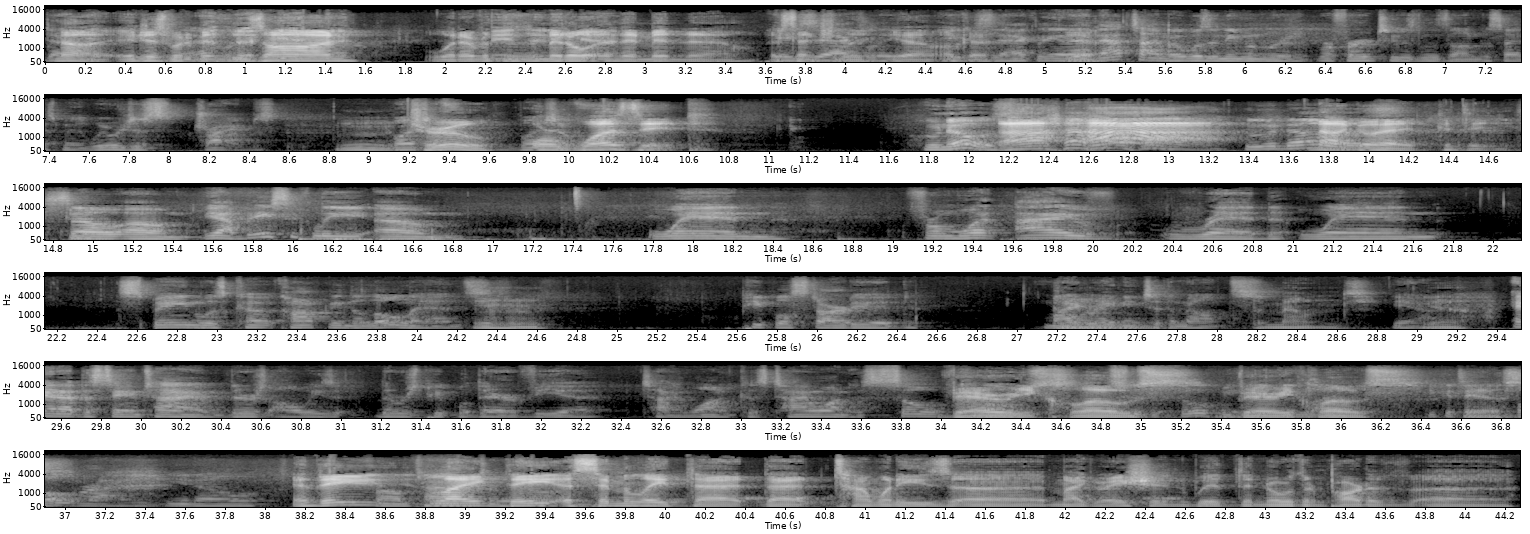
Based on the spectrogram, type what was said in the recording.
No, it just would have been Luzon, whatever in the middle, yeah. and then Mindanao, essentially. Exactly. Yeah. Okay. Exactly. And Yeah. at that time, it wasn't even re- referred to as Luzon besides Mindanao. We were just tribes. Mm, true. of- or of- was it? Who knows? Ah! Who knows? no, go ahead. Continue. So um, yeah, basically, um, when from what I've read, when Spain was co- conquering the lowlands, Mm-hmm. people started migrating to the mountains. the mountains. Yeah. Yeah. and at the same time, there's always there was people there via Taiwan because Taiwan is so Very close, close. to the Philippines. Very You could, like, close. you could take Yes. a boat ride, you know. And they From Taiwan to like they assimilate that that Taiwanese uh, migration with the northern part of uh,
